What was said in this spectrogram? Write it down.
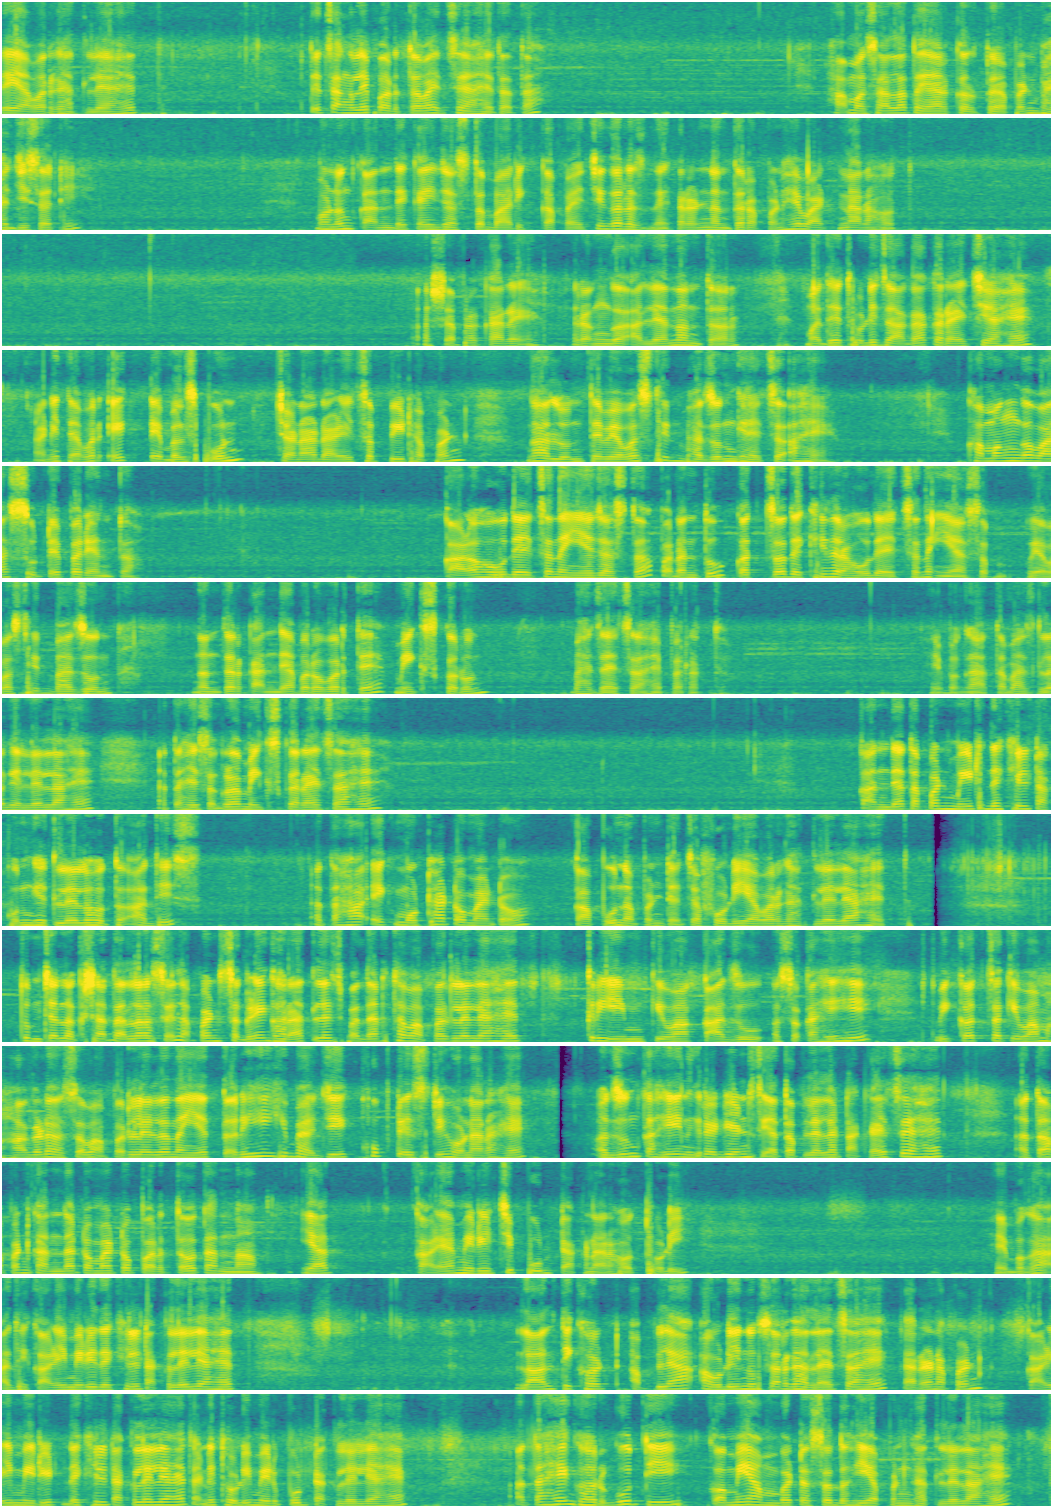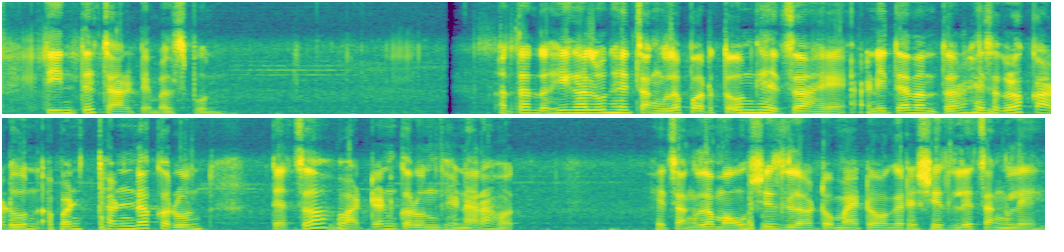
ते यावर घातले आहेत. ते चांगले परतवायचे आहेत आता. हा मसाला तयार करतो आहे आपण भाजीसाठी. म्हणून कांदे काही जास्त बारीक कापायची गरज नाही कारण नंतर आपण हे वाटणार आहोत. अशा प्रकारे रंग आल्यानंतरमध्ये थोडी जागा करायची आहे आणि त्यावर एक टेबलस्पून चणा डाळीचं पीठ आपण घालून ते व्यवस्थित भाजून घ्यायचं आहे. खमंग वास सुटेपर्यंत काळं होऊ द्यायचं नाही आहे जास्त परंतु कच्चं देखील राहू द्यायचं नाही आहे असं व्यवस्थित भाजून नंतर कांद्याबरोबर ते मिक्स करून भाजायचं आहे परत. हे बघा आता भाजलं गेलेलं आहे. आता हे सगळं मिक्स करायचं आहे. कांद्यात आपण मीठ देखील टाकून घेतलेलं होतं आधीच. आता हा एक मोठा टोमॅटो कापून आपण त्याच्या फोडी यावर घातलेल्या आहेत. तुमच्या लक्षात आलं असेल आपण सगळे घरातलेच पदार्थ वापरलेले आहेत. क्रीम किंवा काजू असं काहीही विकतचं किंवा महागडं असं वापरलेलं नाही आहे तरीही ही भाजी खूप टेस्टी होणार आहे. अजून काही इन्ग्रेडियंट्स यात आपल्याला टाकायचे आहेत. आता आपण कांदा टोमॅटो परतवताना यात काळ्या मिरीची पूड टाकणार आहोत थोडी. हे बघा आधी काळी मिरी देखील टाकलेली आहेत. लाल तिखट आपल्या आवडीनुसार घालायचं आहे कारण आपण काळी मिरीट देखील टाकलेली आहेत आणि थोडी मिरपूड टाकलेली आहे. आता हे घरगुती कमी आंबट असं दही आपण घातलेलं आहे तीन ते चार टेबलस्पून. आता दही घालून हे चांगलं परतवून घ्यायचं आहे आणि त्यानंतर हे सगळं काढून आपण थंड करून त्याचं वाटण करून घेणार आहोत. हे चांगलं मऊ शिजलं टोमॅटो वगैरे शिजले चांगले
